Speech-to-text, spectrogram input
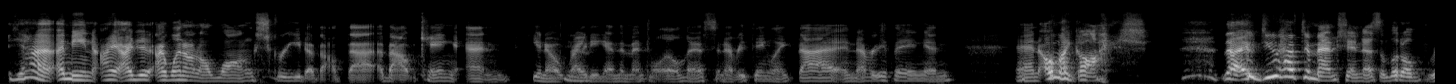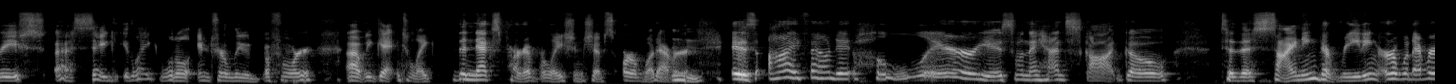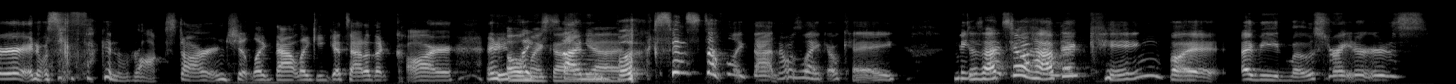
yeah i mean i i did i went on a long screed about that about king and you know yeah. writing and the mental illness and everything like that and everything and and oh my gosh that I do have to mention as a little brief, uh, say like little interlude before uh, we get into like the next part of relationships or whatever, mm-hmm. is I found it hilarious when they had Scott go to the signing, the reading or whatever, and it was like fucking rock star and shit like that. Like he gets out of the car and he's oh like God, signing yeah. books and stuff like that, and I was like, okay. Does that still happen? King, but I mean, most writers,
